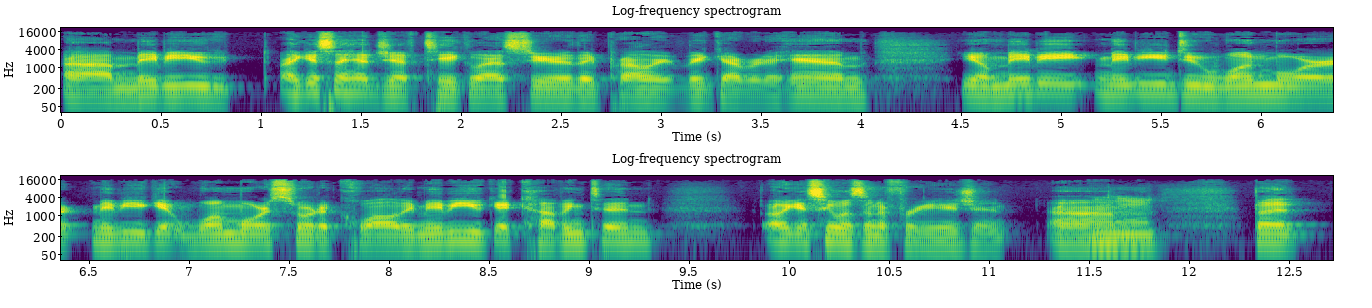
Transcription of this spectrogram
Um, maybe you. I guess they had Jeff Teague last year. They probably they got rid of him. You know, maybe maybe you do one more. Maybe you get one more sort of quality. Maybe you get Covington. Oh, I guess he wasn't a free agent. Um, But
